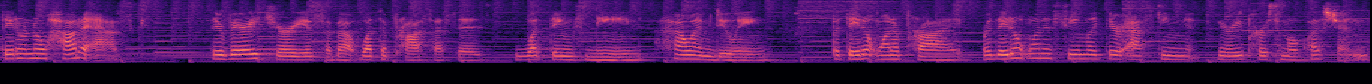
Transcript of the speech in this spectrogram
they don't know how to ask. They're very curious about what the process is, what things mean, how I'm doing, but they don't want to pry, or they don't want to seem like they're asking very personal questions.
